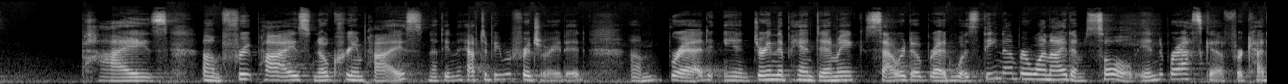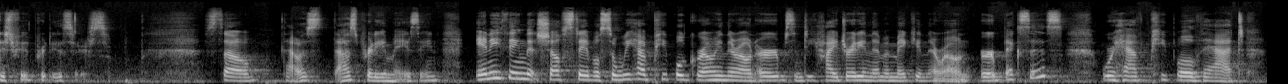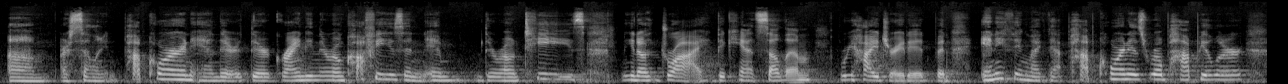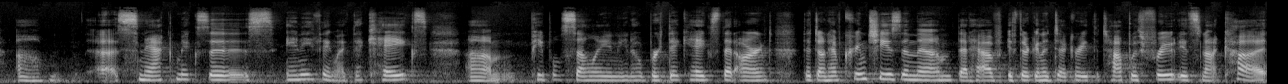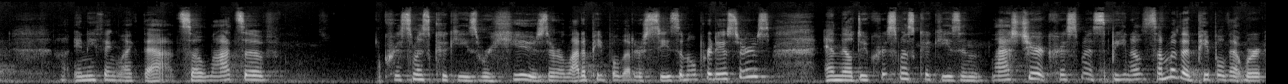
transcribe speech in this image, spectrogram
pies, um, fruit pies, no cream pies, nothing that have to be refrigerated, um, bread. And during the pandemic, sourdough bread was the number one item sold in Nebraska for cottage food producers. So that was that was pretty amazing. Anything that's shelf stable. So we have people growing their own herbs and dehydrating them and making their own herb mixes. We have people that um, are selling popcorn and they're they're grinding their own coffees and, and their own teas. You know, dry. They can't sell them rehydrated, but anything like that. Popcorn is real popular. Um, uh, snack mixes, anything like the cakes. Um, people selling, you know, birthday cakes that aren't that don't have cream cheese in them. That have, if they're going to decorate the top with fruit, it's not cut. Uh, anything like that. So lots of Christmas cookies were huge. There are a lot of people that are seasonal producers, and they'll do Christmas cookies. And last year at Christmas, you know, some of the people that were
